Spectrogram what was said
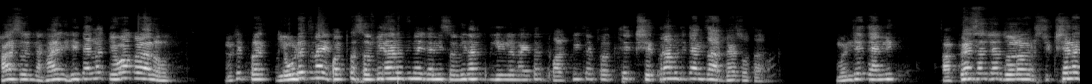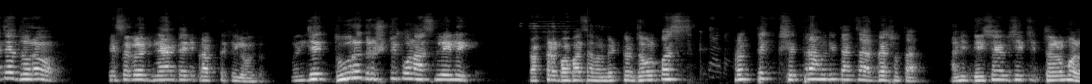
हा सण हा हे त्यांना तेव्हा कळालं होतं? म्हणजे प्र- एवढंच नाही फक्त संविधानच नाही त्यांनी संविधानात लिहिलं नाही तर बाकीच्या प्रत्येक क्षेत्रामध्ये त्यांचा अभ्यास होता. म्हणजे त्यांनी अभ्यासाच्या जोरावर शिक्षणाच्या जोरावर हे सगळं ज्ञान त्यांनी प्राप्त केलं होतं. म्हणजे दूरदृष्टिकोन असलेले डॉक्टर बाबासाहेब आंबेडकर जवळपास प्रत्येक क्षेत्रामध्ये त्यांचा अभ्यास होता. आणि देशाविषयीची तळमळ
